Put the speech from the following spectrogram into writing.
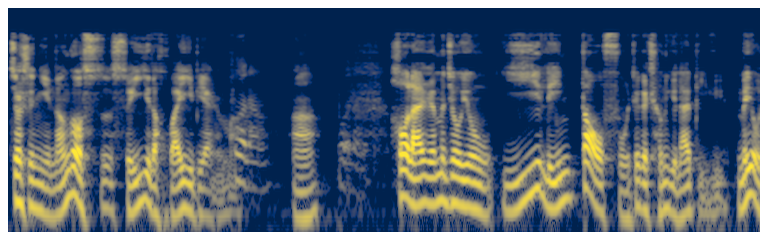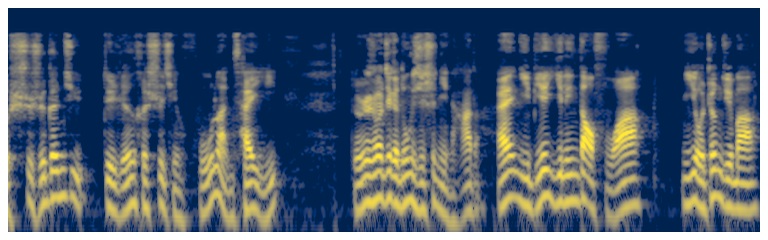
就是你能够随随意的怀疑别人吗不？能啊？不能。后来人们就用“夷陵盗斧”这个成语来比喻没有事实根据，对人和事情胡乱猜疑。比如说这个东西是你拿的，哎，你别夷陵盗斧啊！你有证据吗？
